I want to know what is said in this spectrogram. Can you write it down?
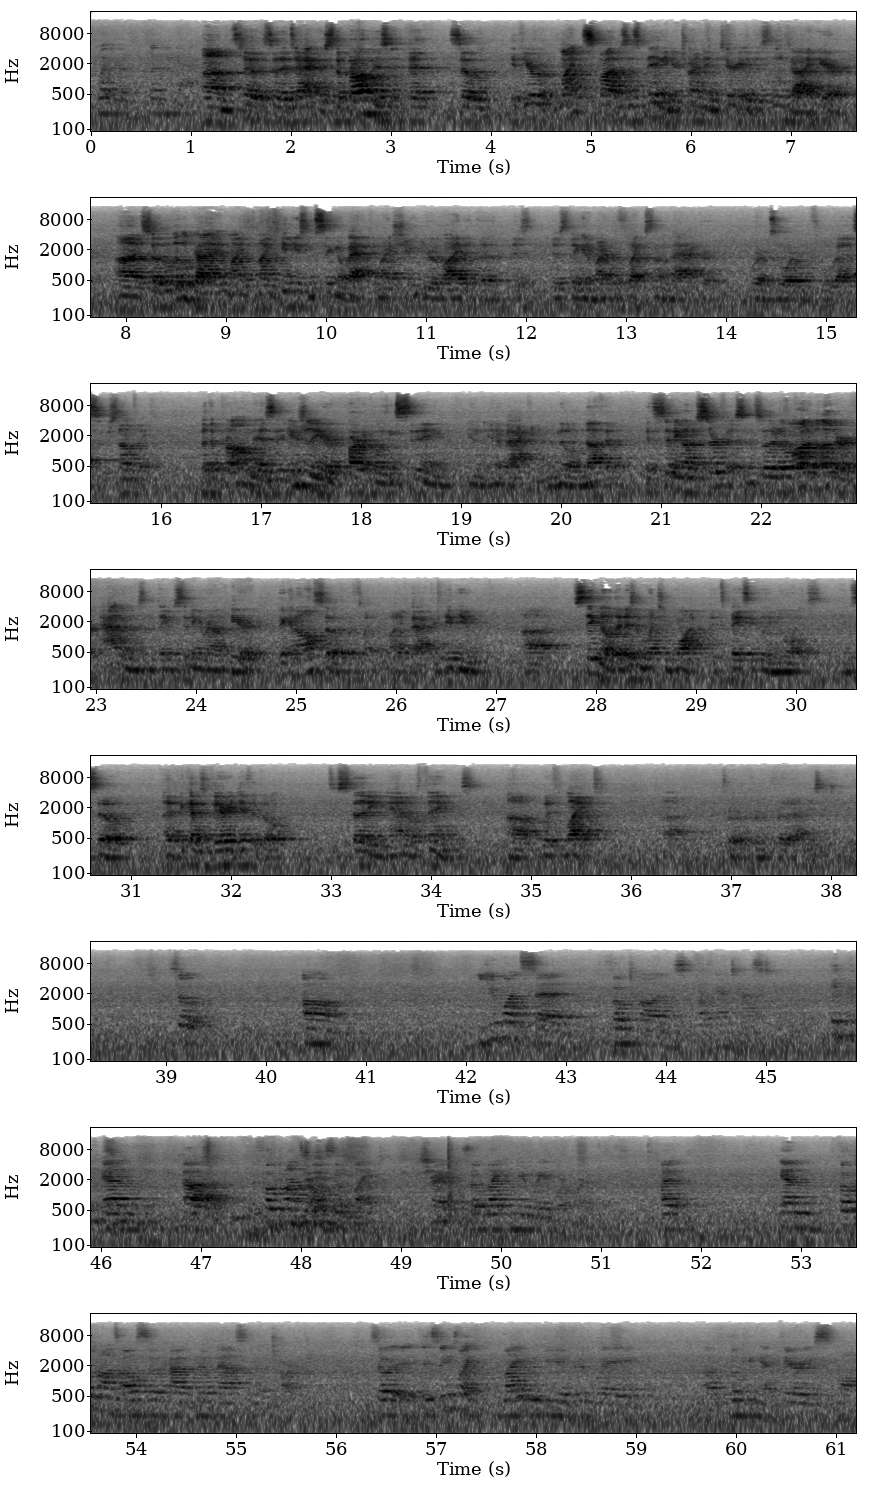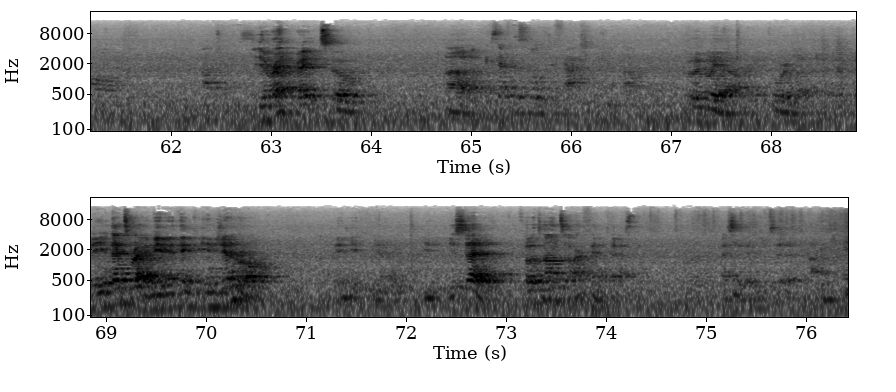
what you're looking at? Um, so, so exactly. So the problem is that, so if your light spot is this big and you're trying to interrogate this little guy here, uh, so the little guy might, might give you some signal back. You might shoot your light at the, this, this thing and it might reflect some back or, or absorb and fluoresce or something. But the problem is that usually your particle isn't sitting in, in a vacuum in the middle of nothing. It's sitting on a surface. And so there's a lot of other atoms and things sitting around here that can also reflect the light back or give you uh, signal that isn't what you want. It's basically noise. And so it becomes very difficult to study nano things uh, with light uh, for, for, for, that reason. So, um, you once said photons are fantastic. and uh, the photons are also light, right? So light can be a waveform. Uh, and photons also have no mass and no charge. So it, it, seems like light would be a good way of looking at very small objects. You're right, right? So, uh, except this little diffraction in the top. Way out, right? Don't worry about that. But yeah, that's right. I mean, I think in general, you, you know, you, you said it. Photons are fantastic. I said it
